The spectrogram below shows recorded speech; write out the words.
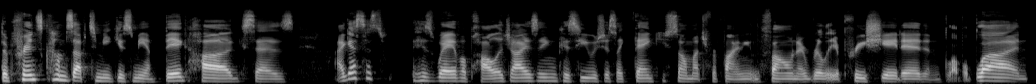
The prince comes up to me, gives me a big hug, says, I guess that's his way of apologizing because he was just like, Thank you so much for finding the phone. I really appreciate it and blah blah blah. And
